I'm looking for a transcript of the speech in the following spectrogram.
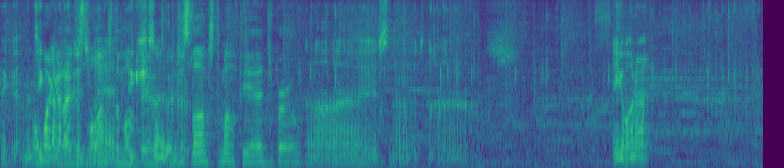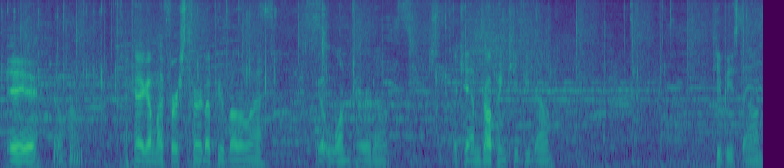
They got- the Oh my god, I just launched mad them off the edge. I I- just launched them off the edge, bro. Nice, nice, nice. Hey, you wanna? Yeah, yeah. go for it. Okay, I got my first turret up here, by the way. I got one turret up. Okay, I'm dropping TP down. TP's down.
